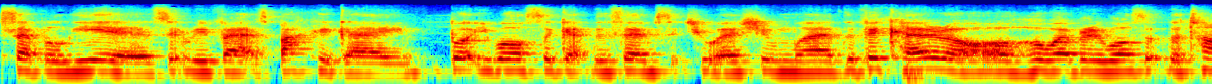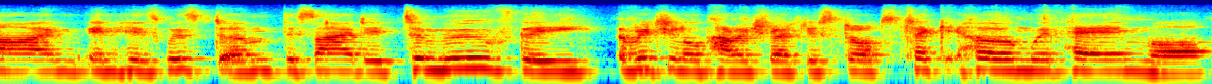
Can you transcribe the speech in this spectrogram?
several years, it reverts back again. But you also get the same situation where the vicar or whoever he was at the time, in his wisdom, decided to move the original parish register or to take it home with him or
